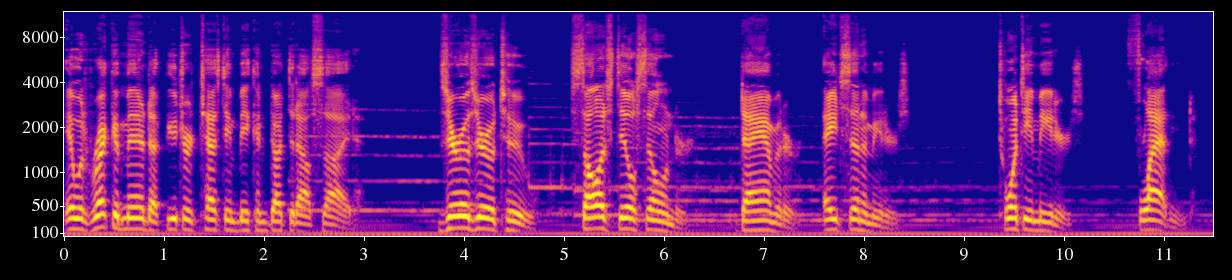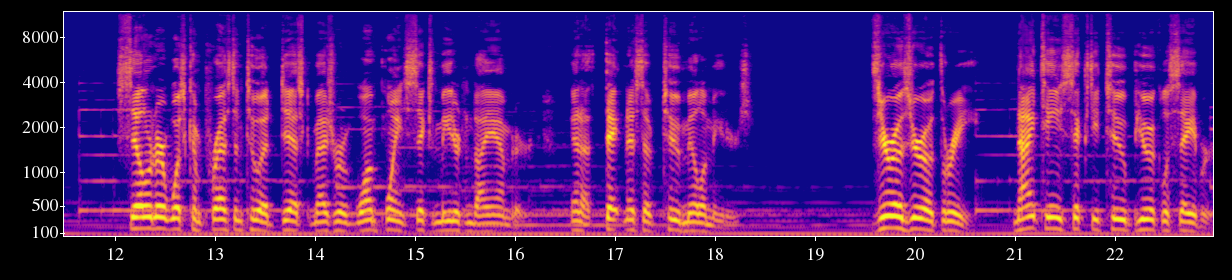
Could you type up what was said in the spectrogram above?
It was recommended that future testing be conducted outside. 002 Solid steel cylinder. Diameter 8 cm. 20 meters. Flattened. Cylinder was compressed into a disc measuring 1.6 meters in diameter, and a thickness of 2 mm. 003 1962 Buick LeSabre.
